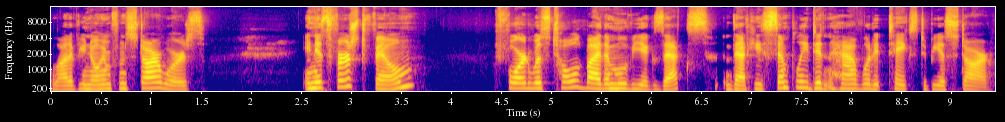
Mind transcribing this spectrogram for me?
A lot of you know him from Star Wars. In his first film, Ford was told by the movie execs that he simply didn't have what it takes to be a star.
